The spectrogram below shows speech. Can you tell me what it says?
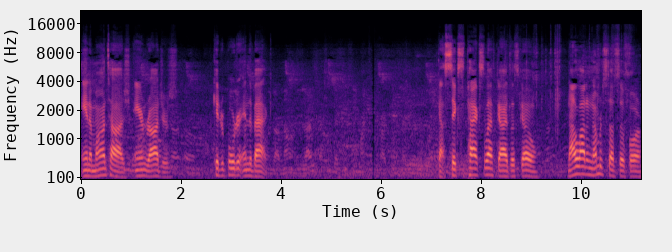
And a montage, Aaron Rodgers. Kid reporter in the back. Got six packs left, guys. Let's go. Not a lot of numbered stuff so far.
